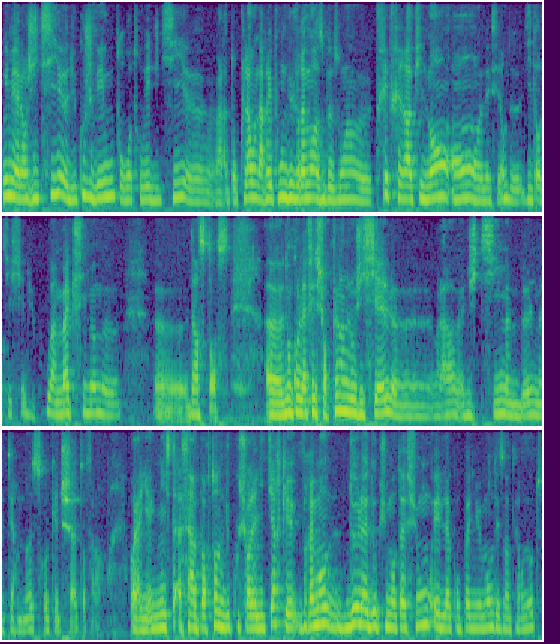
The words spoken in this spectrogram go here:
oui, mais alors Jitsi, du coup, je vais où pour retrouver Jitsi voilà. Donc là, on a répondu vraiment à ce besoin très très rapidement en essayant d'identifier du coup un maximum euh, d'instances. Euh, donc on l'a fait sur plein de logiciels, euh, voilà, Jitsi, Mumble, Mattermost, RocketChat, enfin voilà, il y a une liste assez importante du coup sur la litière qui est vraiment de la documentation et de l'accompagnement des internautes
